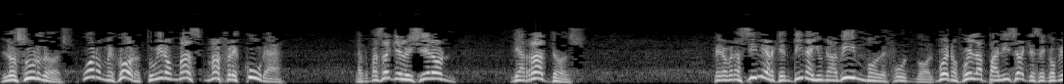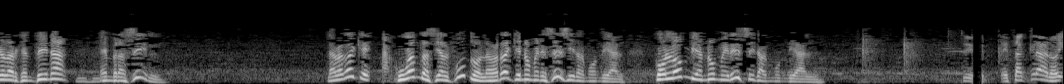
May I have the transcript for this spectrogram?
los zurdos jugaron mejor, tuvieron más, más frescura. Lo que pasa es que lo hicieron de a ratos. Pero Brasil y Argentina hay un abismo de fútbol. Bueno, fue la paliza que se comió la Argentina en Brasil. La verdad que jugando hacia el fútbol, la verdad que no mereces ir al Mundial. Colombia no merece ir al Mundial. Sí, está claro. Y,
